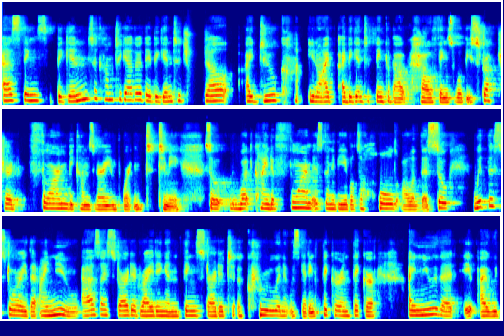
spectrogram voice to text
as things begin to come together, they begin to gel. I do, you know, I, I begin to think about how things will be structured. Form becomes very important to me. So, what kind of form is going to be able to hold all of this? So, with this story that I knew as I started writing and things started to accrue and it was getting thicker and thicker, I knew that it, I would,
